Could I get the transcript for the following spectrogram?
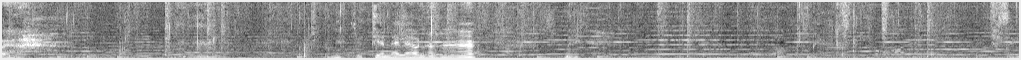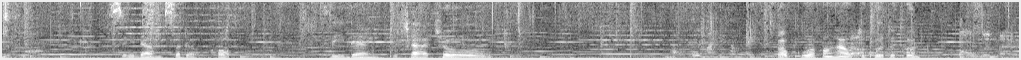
นี่านี่จุดเทียนได้แล้วนะนี่สีสีดำสะดาะเคาะสีแดงพุชาโชคครอบครัวของเฮาทุกคนทุกคนต้องเอาเงินมา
